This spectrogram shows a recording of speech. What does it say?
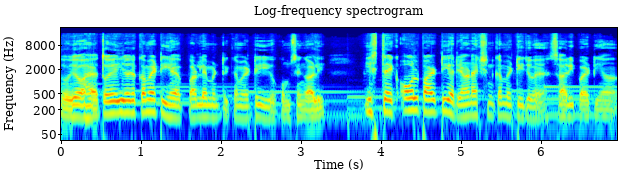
तो यह है तो ये जो कमेटी है, पार्लियामेंट्री कमेटी, हुकुम वाली इस एक all party Haryana action committee जो है, सारी पार्टियाँ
